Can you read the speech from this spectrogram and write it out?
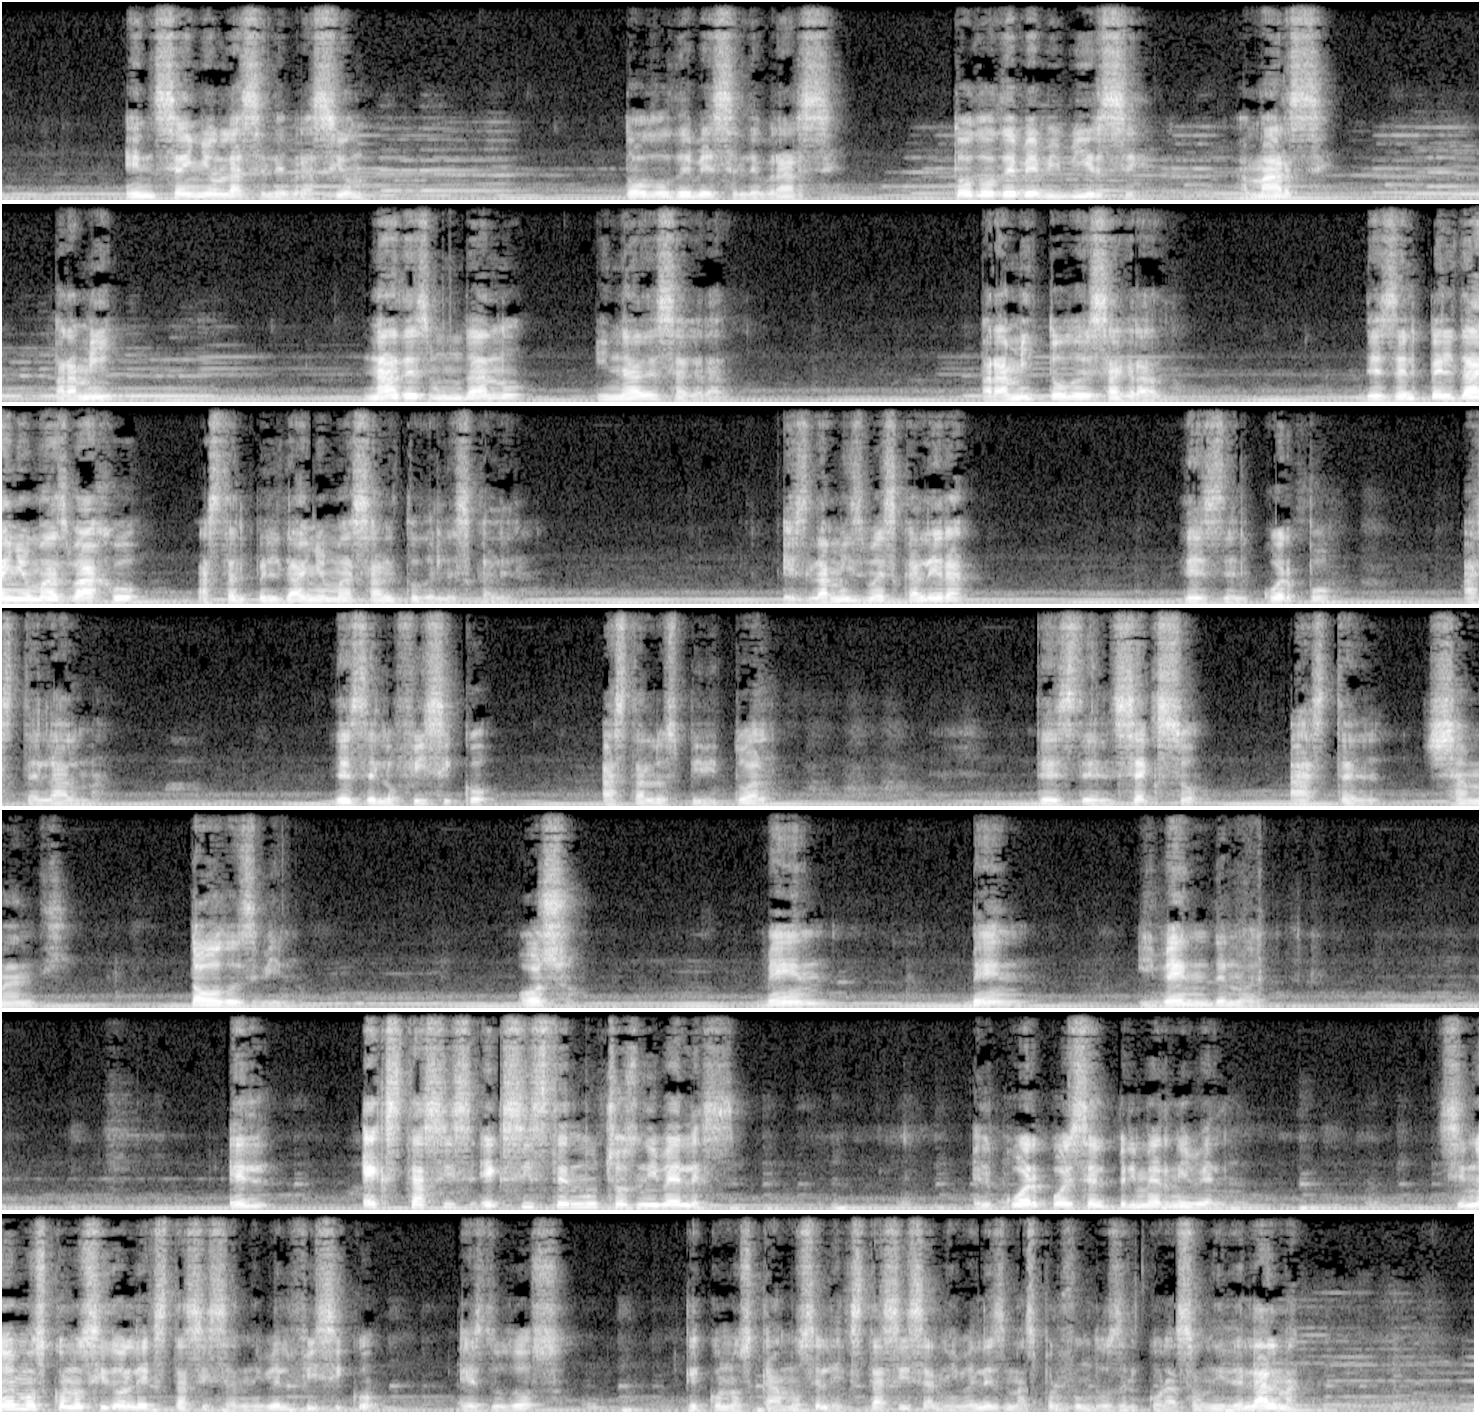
enseño la celebración. Todo debe celebrarse, todo debe vivirse, amarse. Para mí, nada es mundano y nada es sagrado. Para mí todo es sagrado, desde el peldaño más bajo hasta el peldaño más alto de la escalera. Es la misma escalera desde el cuerpo hasta el alma, desde lo físico hasta lo espiritual, desde el sexo hasta el shamandi, todo es vino. Osho, ven, ven y ven de nuevo. El éxtasis existe en muchos niveles. El cuerpo es el primer nivel. Si no hemos conocido el éxtasis a nivel físico, es dudoso que conozcamos el éxtasis a niveles más profundos del corazón y del alma.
